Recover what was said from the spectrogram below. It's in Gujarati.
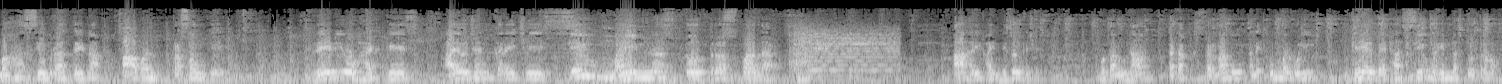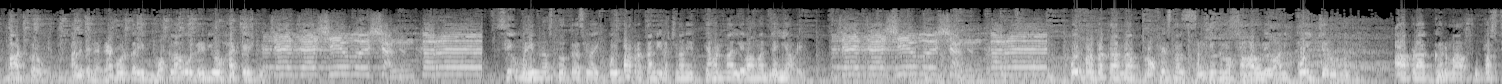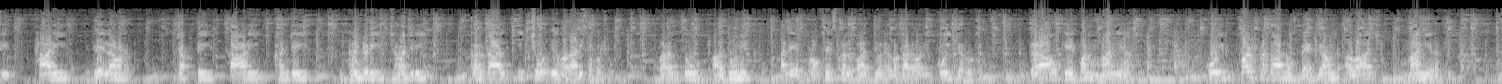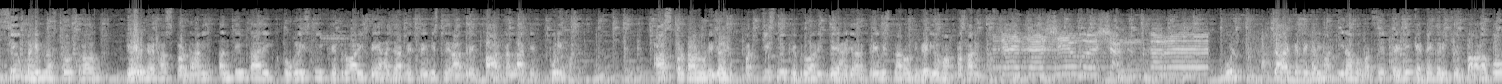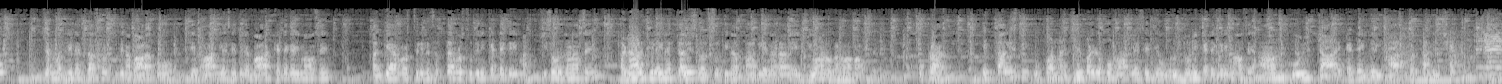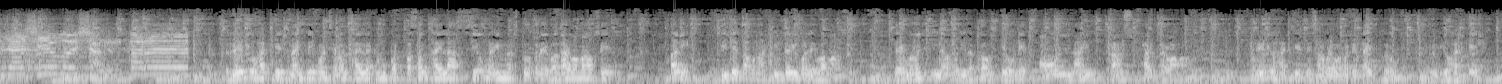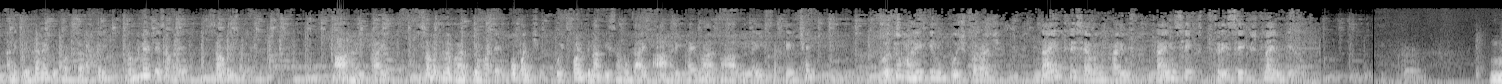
મહાશિવરાત્રિના પાવન પ્રસંગે રેડિયો હાટકેસ આયોજન કરે છે શિવ મહિમ્ન સ્તોત્ર સ્પર્ધા. આ હરીફાઈ નિશુલ્ક છે. પોતાનું નામ અટક સરનામું અને ઉંમર બોલી ઘેર બેઠા શિવ મહિમ્ન સ્તોત્રનો પાઠ કરો અને તેને રેકોર્ડ કરી મોકલાવો રેડિયો જય શિવ શંકર. શિવ મહિમ્ન સ્તોત્ર સિવાય કોઈ પણ પ્રકારની રચનાને ધ્યાનમાં લેવામાં નહીં આવે. જય જય શિવ શંકર. કોઈ પણ પ્રકારના પ્રોફેશનલ સંગીતનો સહારો લેવાની કોઈ જરૂર નથી. આપણા ઘરમાં ઉપસ્થિત થાળી, વેલણ, ચપટી, તાળી, ખંજરી, ઘંટડી, ઝાંઝરી કરતાલ ઈચ્છો એ વગાડી શકો છો. પરંતુ આધુનિક અને પ્રોફેશનલ વાદ્યોને વગાડવાની કોઈ જરૂર નથી. કરાઓકે પણ માન્ય નથી. કોઈ પણ પ્રકારનો બેકગ્રાઉન્ડ અવાજ માન્ય નથી. શિવ મહિમ્ન સ્તોત્ર ઘેર બેઠા સ્પર્ધાની અંતિમ તારીખ ઓગણીસમી ફેબ્રુઆરી બે હજારની રાત્રે બાર કલાકે પૂરી થશે. આ સ્પર્ધાનું રિઝલ્ટ પચીસમી ફેબ્રુઆરી બે હજાર ત્રેવીસના રોજ રેડિયોમાં પ્રસારિત થશે. જય જય શિવ શંકર. કુલ ચાર કેટેગરીમાં ઇનામો મળશે. પહેલી કેટેગરી છે બાળકો. જન્મથી દસ વર્ષ સુધીના બાળકો જે ભાગ લેશે તેને બાળક કેટેગરીમાં આવશે. અગિયાર વર્ષથી લઈને સત્તર વર્ષ સુધીની કેટેગરીમાં કિશોર ગણાશે. અઢારથી લઈને ચાલીસ વર્ષ સુધીના ભાગ લેનારાને યુવાનો ગણવામાં આવશે. ઉપરાંત એકતાલીસથી ઉપરના જે પણ લોકો ભાગ લેશે તેઓ વૃદ્ધોની કેટેગરીમાં આવશે. આમ કુલ ચાર કેટેગરી આ સ્પર્ધાની છે. Radio Hatkesh nine three point seven five FM ઉપર પસંદ થયેલા શિવ મહિમ્ન સ્તોત્રને વગાડવામાં આવશે. અને વિજેતાઓના ઇન્ટરવ્યુ પણ લેવામાં આવશે. તેમજ ઇનામોની રકમ તેઓને ઓનલાઈન ટ્રાન્સફર કરવામાં આવશે. રેડિયો હાટકેશને સાંભળવા માટે ટાઈપ કરો રેડિયો હાટકેશ અને ઇન્ટરનેટ ઉપર સર્ચ કરી ગમે તે સમયે સાંભળી શકો આ હરીફાઈ સમગ્ર ભારતીયો માટે ઓપન છે. કોઈ પણ જ્ઞાતિ સમુદાય આ હરીફાઈમાં ભાગ લઈ શકે છે. વધુ માહિતીની પૂછપરછ nine three seven five nine six three six nine zero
